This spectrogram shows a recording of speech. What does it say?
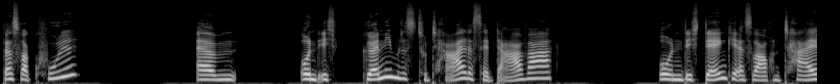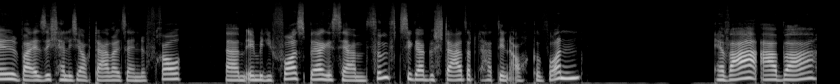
Das war cool. Ähm, und ich gönne ihm das total, dass er da war. Und ich denke, es war auch ein Teil, weil sicherlich auch da, weil seine Frau, ähm, Emily Forsberg, ist ja am 50er gestartet und hat den auch gewonnen. Er war aber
